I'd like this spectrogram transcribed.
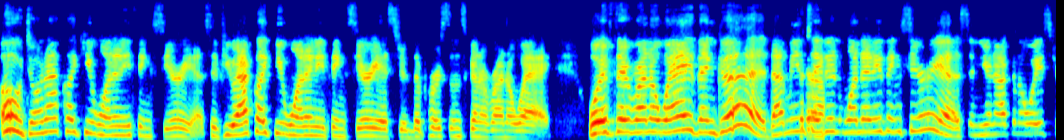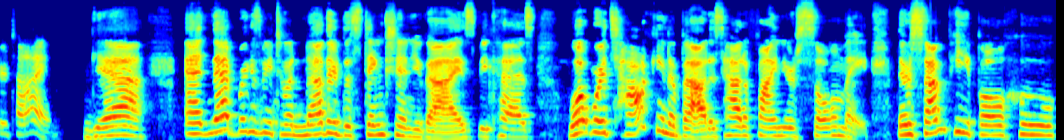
oh, don't act like you want anything serious. If you act like you want anything serious, the person's going to run away. Well, if they run away, then good. That means they didn't want anything serious and you're not going to waste your time. Yeah. And that brings me to another distinction, you guys, because what we're talking about is how to find your soulmate. There's some people who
